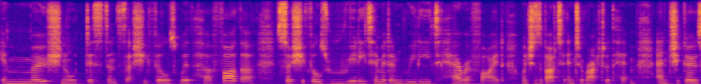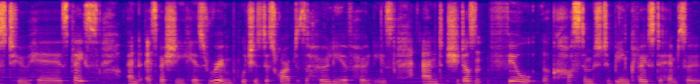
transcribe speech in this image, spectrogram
emotional distance that she feels with her father. So she feels really timid and really terrified when she's about to interact with him. And she goes to his place, and especially his room, which is described as a holy of holies. And she doesn't feel accustomed to being close to him. So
